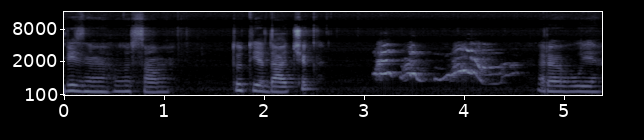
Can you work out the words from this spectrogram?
ні? Різними голосами. Тут є датчик. Реагує.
